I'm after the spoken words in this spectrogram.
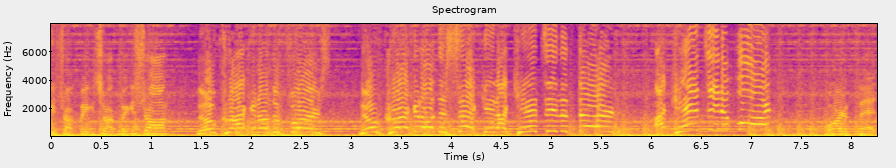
and strong, big and strong, big and strong. No Kraken on the first. No Kraken on the second. I can't see the third. I can't see the fourth. Or the.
